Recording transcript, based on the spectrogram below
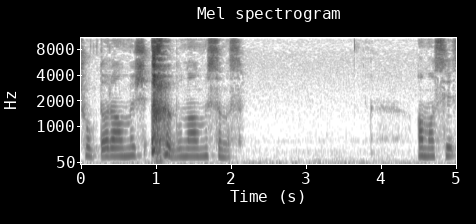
Çok daralmış, bunalmışsınız. Ama siz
